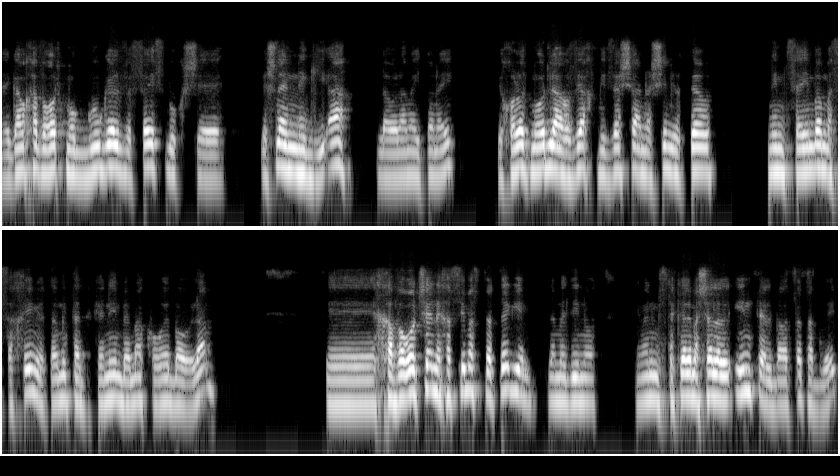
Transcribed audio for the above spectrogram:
אה, גם חברות כמו גוגל ופייסבוק, שיש להן נגיעה לעולם העיתונאי, יכולות מאוד להרוויח מזה שאנשים יותר נמצאים במסכים, יותר מתעדכנים במה קורה בעולם. אה, חברות שהן נכסים אסטרטגיים למדינות. אם אני מסתכל למשל על אינטל בארצות הברית,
